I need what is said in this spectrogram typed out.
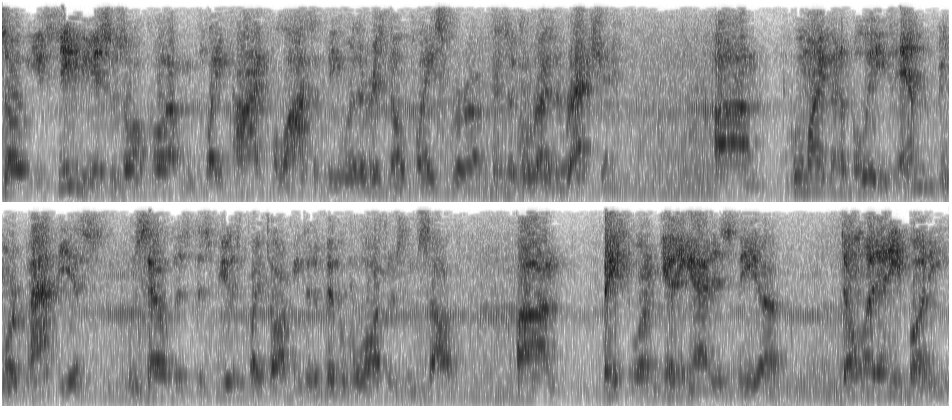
So Eusebius was all caught up in Platonic philosophy where there is no place for a physical resurrection. Um, who am I going to believe, him or Papias, who settled his disputes by talking to the biblical authors themselves? Um, basically, what I'm getting at is the uh, don't let anybody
